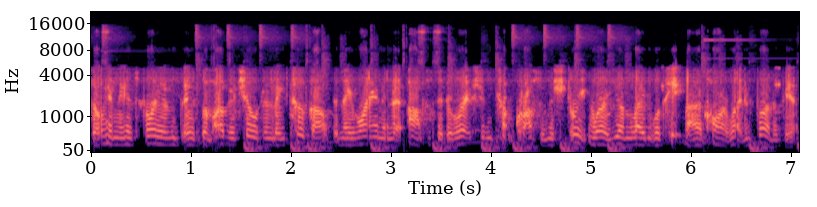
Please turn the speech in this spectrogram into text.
So him and his friends and some other children, they took off and they ran in the opposite direction, crossing the street where a young lady was hit by a car right in front of him.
